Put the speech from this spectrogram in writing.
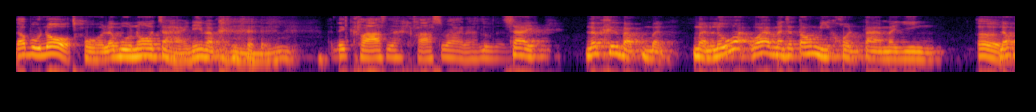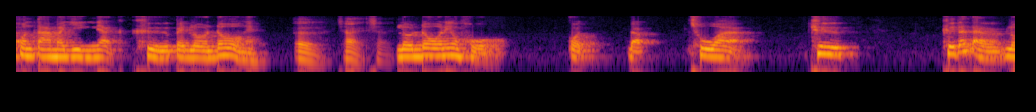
แล้วบรูโน่โหแล้วบูโน่จ่ายนี่แบบอื้อหืออันนี้คลาสนะคลาสมากนะลูกนั้นใช่ แล้วคือแบบเหมือนเหมือนรู้อะว่ามันจะต้องมีคนตามมายิง เออ แล้วคนตามมายิงเนี่ย คือเป็นโรนลโดไงเออ ใช่ใช่โรนลโดนี่โอ้โห กดแบบชัวร์อะคือ คือตั้งแต่โร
